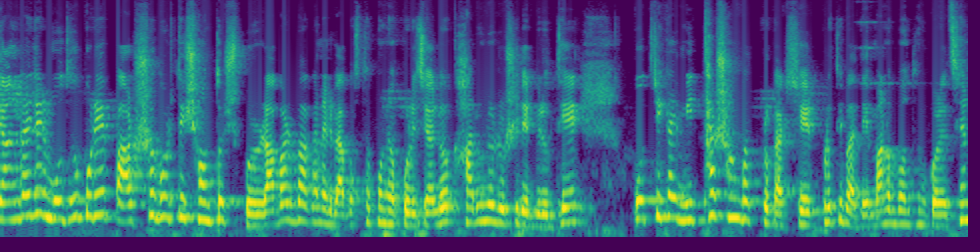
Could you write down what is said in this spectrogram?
টাঙ্গাইলের মধুপুরে পার্শ্ববর্তী সন্তোষপুর রাবার বাগানের ব্যবস্থাপনা পরিচালক হারুনুর রশিদের বিরুদ্ধে পত্রিকায় মিথ্যা সংবাদ প্রকাশের প্রতিবাদে মানববন্ধন করেছেন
